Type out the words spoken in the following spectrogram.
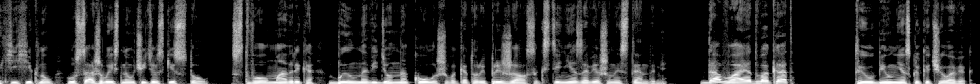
хихикнул, усаживаясь на учительский стол. Ствол Маврика был наведен на Колышева, который прижался к стене, завешенной стендами. «Давай, адвокат!» «Ты убил несколько человек.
